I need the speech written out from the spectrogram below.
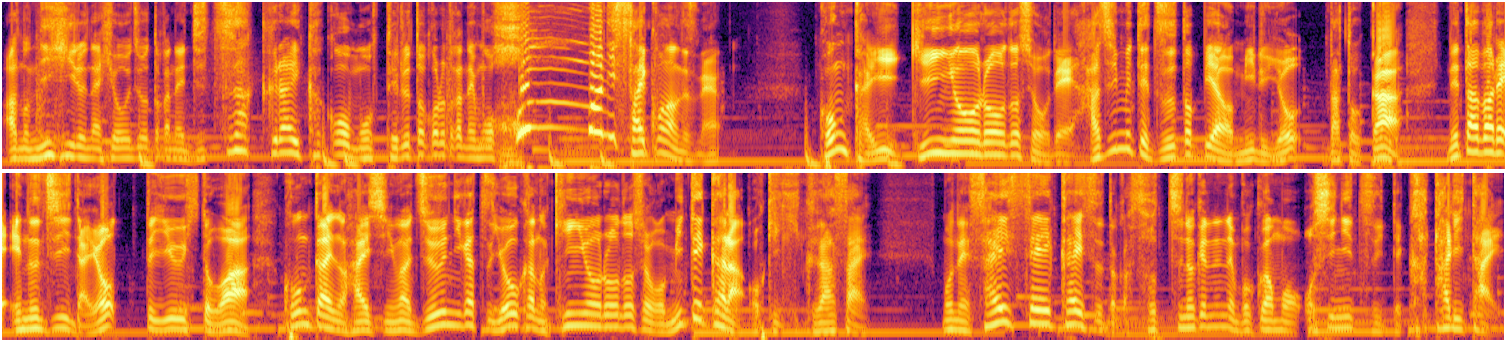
あのニヒルな表情とかね実は暗い過去を持ってるところとかねもうほんまに最高なんですね。今回金曜ロードショーで初めてズートピアを見るよだとかネタバレ NG だよっていう人は今回の配信は12月8日の金曜ロードショーを見てからお聞きください。もうね再生回数とかそっちのけでね僕はもう推しについて語りたい。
